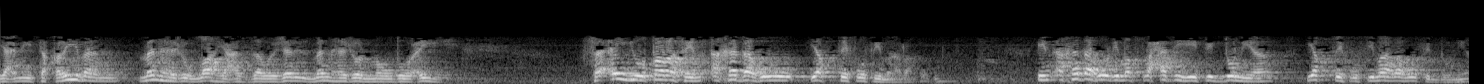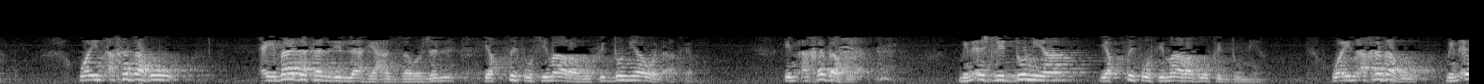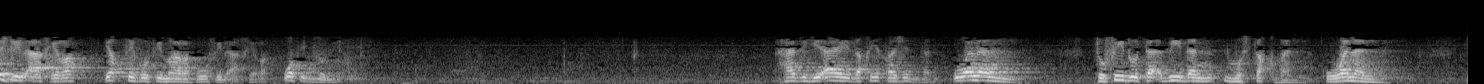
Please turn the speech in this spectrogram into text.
يعني تقريبا منهج الله عز وجل منهج موضوعي. فأي طرف أخذه يقطف ثماره. إن أخذه لمصلحته في الدنيا يقطف ثماره في الدنيا. وإن أخذه عبادة لله عز وجل يقطف ثماره في الدنيا والآخرة. إن أخذه من أجل الدنيا يقطف ثماره في الدنيا. وإن أخذه من أجل الآخرة يقطف ثماره في الآخرة وفي الدنيا. هذه آية دقيقة جدا. ولن تفيد تأبيد المستقبل. ولن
